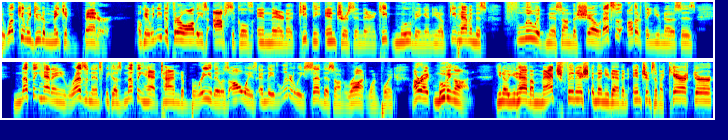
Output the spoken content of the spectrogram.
what can we do to make it better? Okay, we need to throw all these obstacles in there to keep the interest in there and keep moving and you know keep having this fluidness on the show. That's the other thing you notice is nothing had any resonance because nothing had time to breathe. It was always, and they literally said this on Raw at one point. All right, moving on. You know, you'd have a match finish, and then you'd have an entrance of a character,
